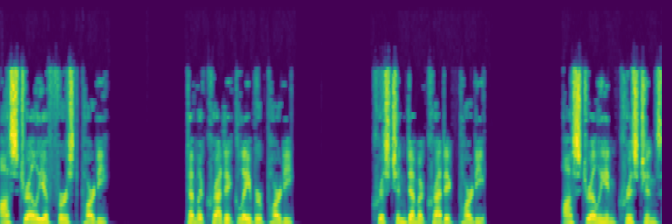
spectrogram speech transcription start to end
Australia First Party. Democratic Labour Party. Christian Democratic Party. Australian Christians.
